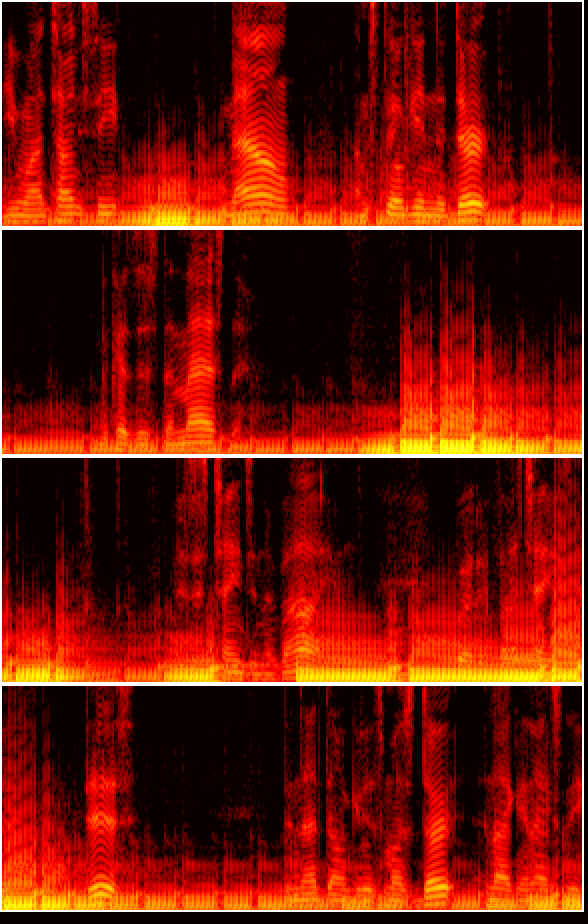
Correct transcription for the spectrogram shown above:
even when I turn, see, now I'm still getting the dirt because it's the master. It's just changing the volume. But if I change the, this, then I don't get as much dirt and I can actually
